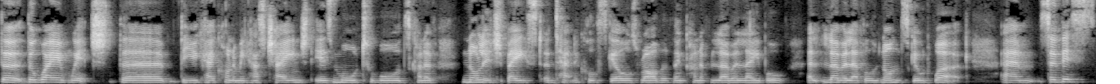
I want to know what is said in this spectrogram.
the the way in which the the UK economy has changed is more towards kind of knowledge based and technical skills rather than kind of lower label uh, lower level non skilled work. Um, so this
